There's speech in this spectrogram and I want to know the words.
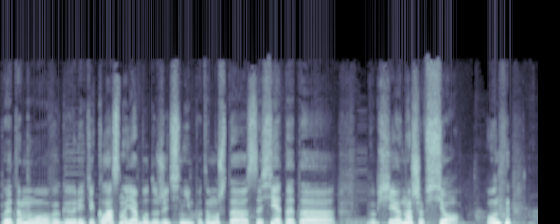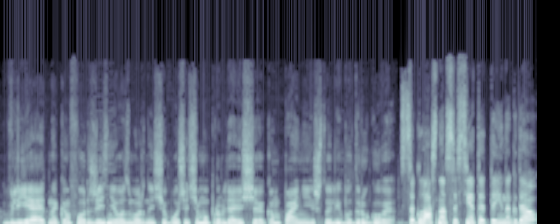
Поэтому вы говорите, классно, я буду жить с ним, потому что сосед это вообще наше все. Он влияет на комфорт жизни, возможно, еще больше, чем управляющая компания и что-либо другое. Согласна, сосед это иногда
